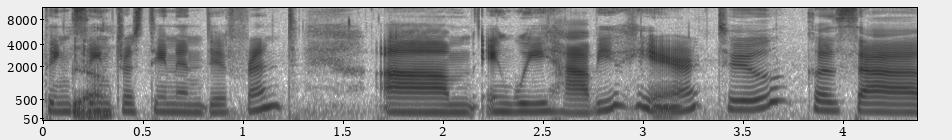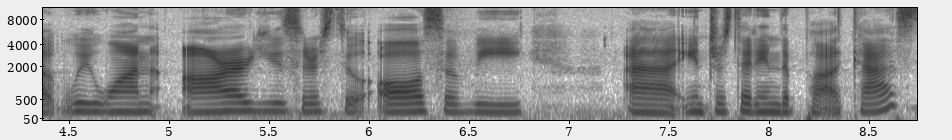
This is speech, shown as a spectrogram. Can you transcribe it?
things Yeah. interesting and different. Um, and we have you here too, because uh, we want our users to also be uh, interested in the podcast.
